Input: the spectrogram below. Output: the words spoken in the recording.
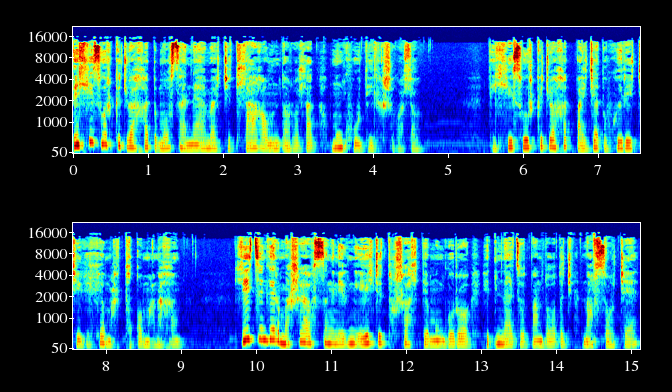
Дэлхий сүрх гэж байхад муусаа 8-ачд лаага үнд оруулаад мөнгө хүүд хэлэх шиг болов. Дэлхий сүрх гэж байхад баяжаад үхээрээ чи гэхээ мартахгүй манахан. Лизингээр машин авсан нэгэн ээлжид тушаалтын мөнгөөрөө хідэн найзуудаа дуудаж нав суужээ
